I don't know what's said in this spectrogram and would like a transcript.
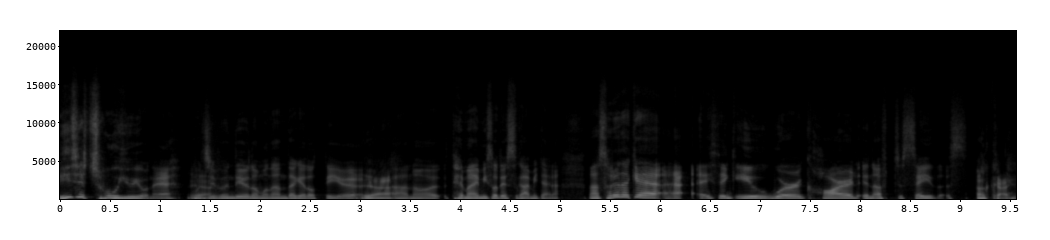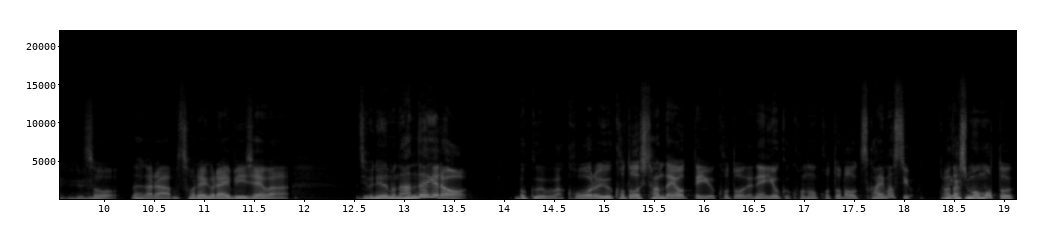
BJ 超言うよね、もう.自分で言うのもなんだけどっていう.あの手前味噌ですがみたいなまあそれだけ I, I think you work hard enough to say this Okay. そうだからそれぐらい BJ は自分で言うのもなんだけど僕はこういうことをしたんだよっていうことでねよくこの言葉を使いますよ私ももっと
